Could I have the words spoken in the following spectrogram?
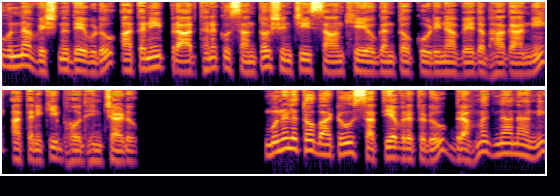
ఉన్న విష్ణుదేవుడు అతని ప్రార్థనకు సంతోషించి సాంఖ్యయోగంతో కూడిన వేదభాగాన్ని అతనికి బోధించాడు. మునులతోబాటు సత్యవ్రతుడు బ్రహ్మజ్ఞానాన్ని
